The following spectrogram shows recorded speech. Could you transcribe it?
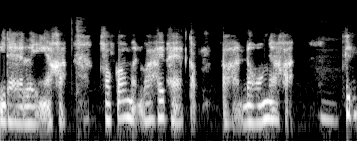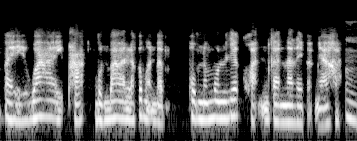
มีแดนอะไรอย่างเงี้ยค่ะเขาก็เหมือนว่าให้แพรกับอ่าน้องเนี่ยค่ะอืมขึ้นไปไหว้พระบนบ้านแล้วก็เหมือนแบบพรมน้ำมนต์เรียกขวัญกันอะไรแบบเนี้ยค่ะอืม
